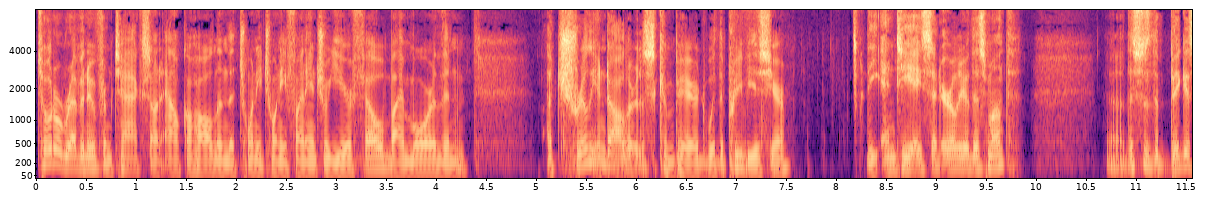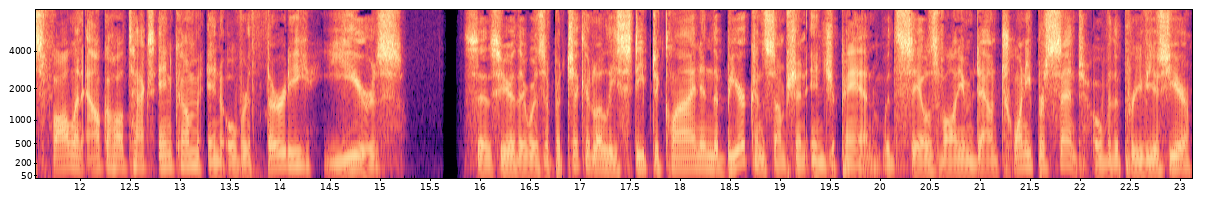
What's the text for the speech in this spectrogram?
Total revenue from tax on alcohol in the 2020 financial year fell by more than a trillion dollars compared with the previous year. the NTA said earlier this month. Uh, this is the biggest fall in alcohol tax income in over 30 years. Says here there was a particularly steep decline in the beer consumption in Japan, with sales volume down 20% over the previous year.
